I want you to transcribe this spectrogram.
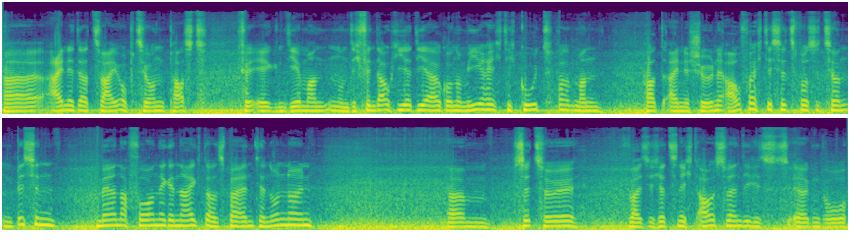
äh, eine der zwei Optionen passt für irgendjemanden. Und ich finde auch hier die Ergonomie richtig gut. Man hat eine schöne aufrechte Sitzposition, ein bisschen mehr nach vorne geneigt als bei NT09. Ähm, Sitzhöhe weiß ich jetzt nicht auswendig, ist irgendwo,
